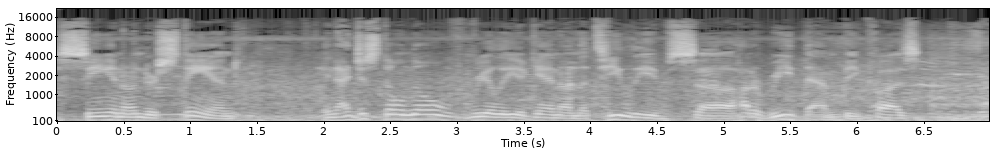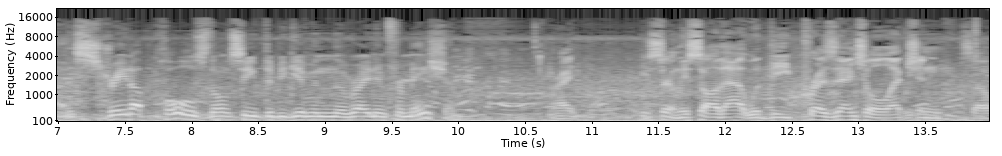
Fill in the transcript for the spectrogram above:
see and understand. And I just don't know really, again, on the tea leaves, uh, how to read them because uh, straight up polls don't seem to be giving the right information. right. You certainly saw that with the presidential election. So,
